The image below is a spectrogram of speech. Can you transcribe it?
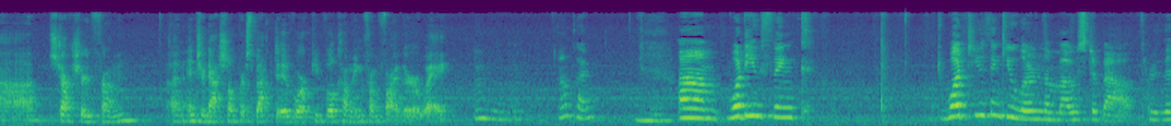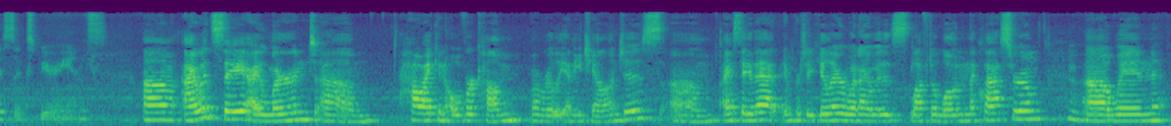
uh, structured from an international perspective or people coming from farther away. Mhm. Okay. Um, what do you think? What do you think you learned the most about through this experience? Um, I would say I learned um, how I can overcome really any challenges. Um, I say that in particular when I was left alone in the classroom. Mhm. Uh, when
